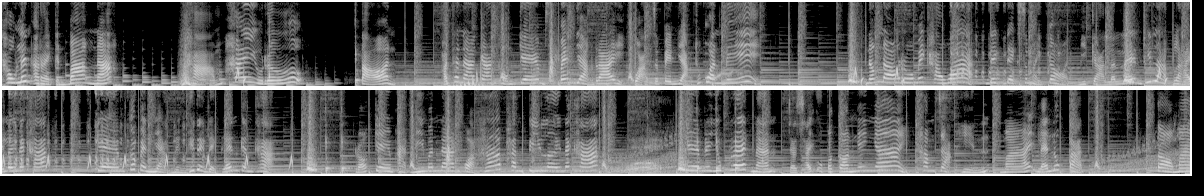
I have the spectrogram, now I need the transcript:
เขาเล่นอะไรกันบ้างนะ ถามให้รู้ ตอน พัฒนาการของเกมส์เป็นอย่างไรกว่าจะเป็นอย่างทุกวันนี้ น้องๆ รู้ไหมคะว่าเด็กๆ สมัยก่อนมีการละเล่นที่หลากหลายเลยนะคะ เกมก็เป็นอย่างหนึ่งที่เด็กๆ เล่นกันค่ะ เพราะเกมอาจมีมานานกว่า 5,000 ปีเลยนะคะเกมในยุคแรกนั้นจะใช้อุปกรณ์ง่ายๆทำจากหิน ไม้และลูกปัด ต่อมา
